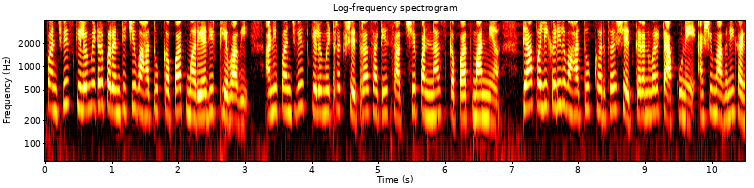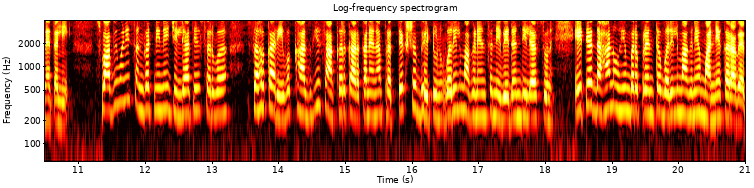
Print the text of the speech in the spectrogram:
पंचवीस किलोमीटरपर्यंतची वाहतूक कपात मर्यादित ठेवावी आणि पंचवीस किलोमीटर क्षेत्रासाठी सातशे पन्नास कपात मान्य. त्या पलीकडील वाहतूक खर्च शेतकऱ्यांवर टाकू नये अशी मागणी करण्यात आली. स्वाभिमानी संघटनेने जिल्ह्यातील सर्व सहकारी व खाजगी साखर कारखान्यांना प्रत्यक्ष भेटून वरील मागण्यांचं निवेदन दिलं असून येत्या दहा नोव्हेंबरपर्यंत वरील मागण्या मान्य कराव्यात.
